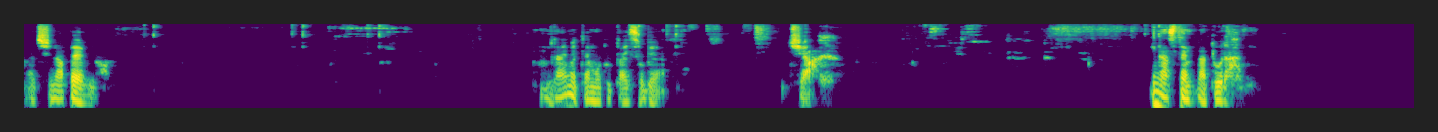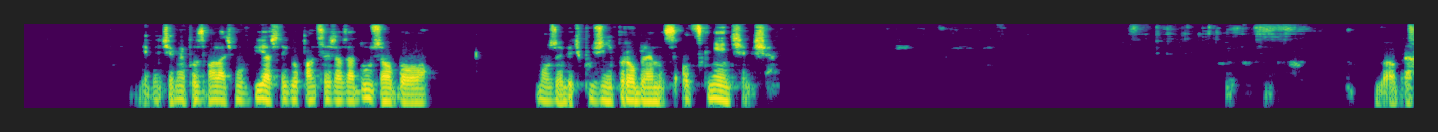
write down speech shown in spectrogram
Znaczy na pewno. Dajmy temu tutaj sobie ciach. I następna tura. Nie będziemy pozwalać mu wbijać tego pancerza za dużo, bo może być później problem z ocknięciem się. Dobra.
